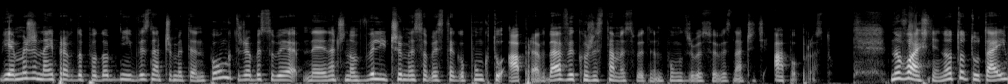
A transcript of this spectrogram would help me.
wiemy, że najprawdopodobniej wyznaczymy ten punkt, żeby sobie, e, znaczy no wyliczymy sobie z tego punktu a, prawda? Wykorzystamy sobie ten punkt, żeby sobie wyznaczyć a po prostu. No właśnie, no to tutaj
